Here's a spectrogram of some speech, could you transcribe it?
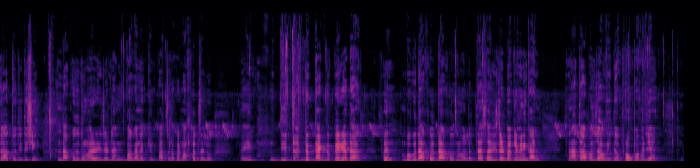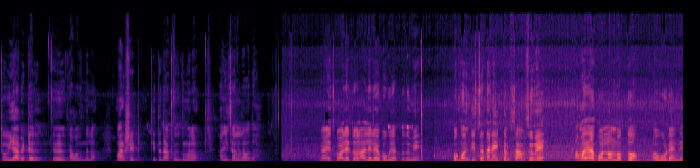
तर जातो तिथेशी. आणि दाखवतो तुम्हाला रिझल्ट आणि बघा नक्की पाच झालो का नापास झालो. भाई दी धाकधूक धाकधूक करी आता. पण बघू दाखव दाखव तुम्हाला. तसा रिझल्ट बघले मी काल. पण आता आपण जाऊ तिथं प्रॉपर म्हणजे तो या भेटेल. काय बोलतो त्याला? मार्कशीट तिथं दाखवतो तुम्हाला. आणि चला जाऊ आता. काहीच कॉलेजवर आलेले आहे. बघू शकतो तुम्ही. बघून दिसत नाही एकदम सामसूम आहे. आम्हाला फोन लावून बघतो. बघू कुठे आहे ते.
